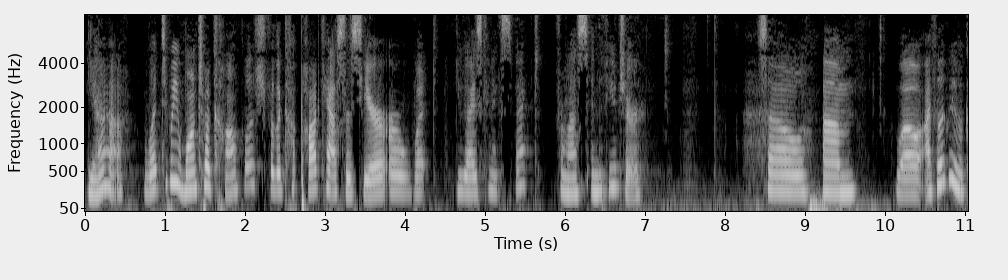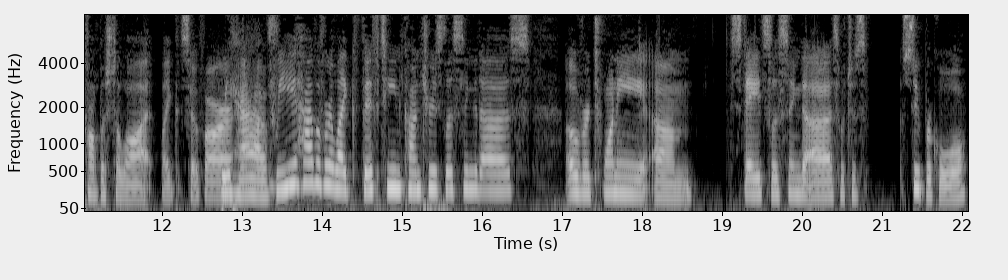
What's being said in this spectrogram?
Yeah what do we want to accomplish for the co- podcast this year, or what you guys can expect from us in the future? So, um, well, I feel like we've accomplished a lot, like so far. We have. We have over like 15 countries listening to us, over 20 um, states listening to us, which is super cool.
